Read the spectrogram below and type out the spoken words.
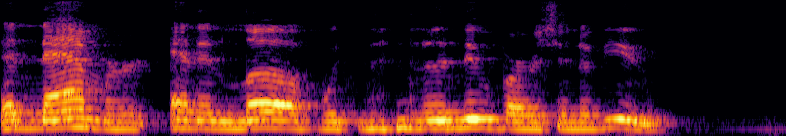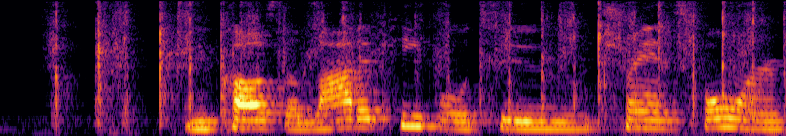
enamored, and in love with the new version of you. You caused a lot of people to transform,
